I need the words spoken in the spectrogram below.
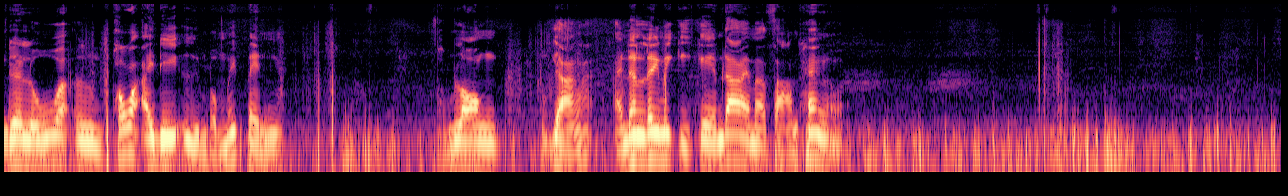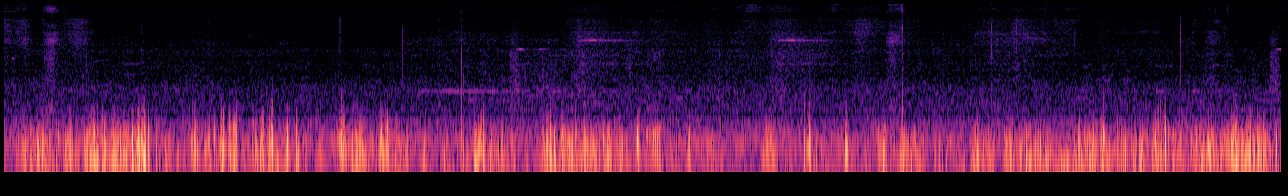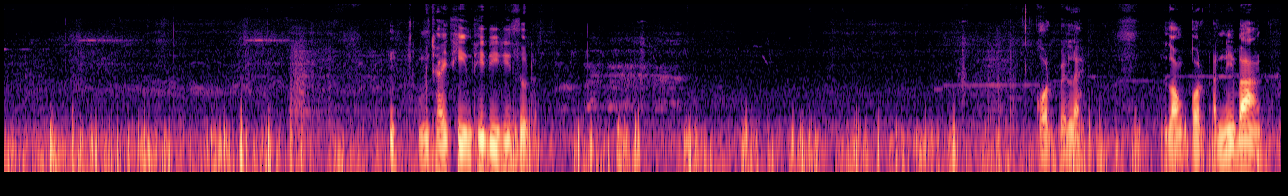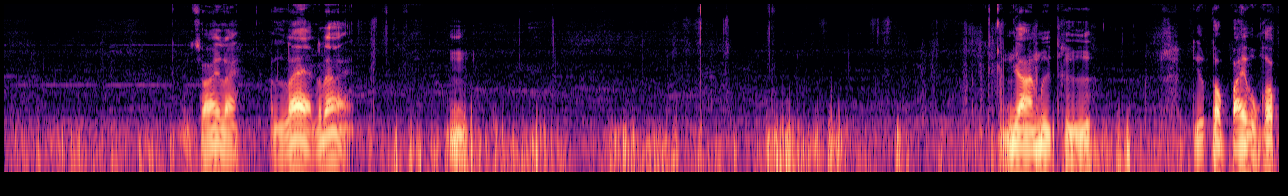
ได้รู้ว่าเออเพราะว่าไอดีอื่นผมไม่เป็นไง ผมลองทุกอย่างแล้วไอ้นั่นเล่นไม่กี่เกมได้มาสามแท่งแล้ว ใช้ทีมที่ดีที่สุด กดไปเลย ลองกดอันนี้บ้าง ใช้อะไร อันแรกก็ได้ อืมสัญญาณมือถือ เดี๋ยวต่อไปผมก็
